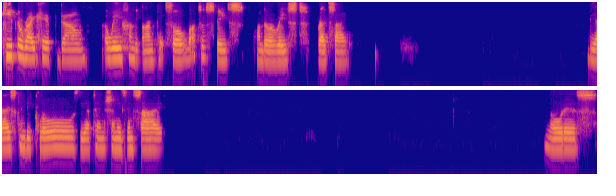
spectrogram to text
Keep the right hip down away from the armpit. So lots of space on the raised right side. The eyes can be closed, the attention is inside. Notice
